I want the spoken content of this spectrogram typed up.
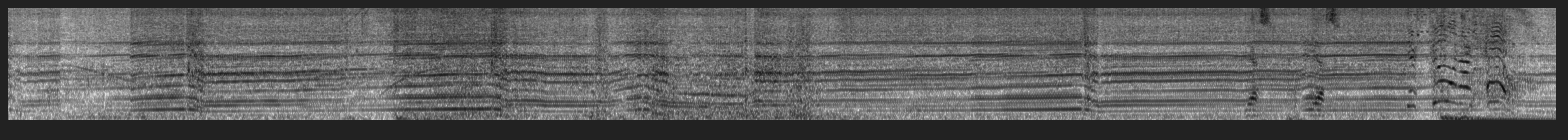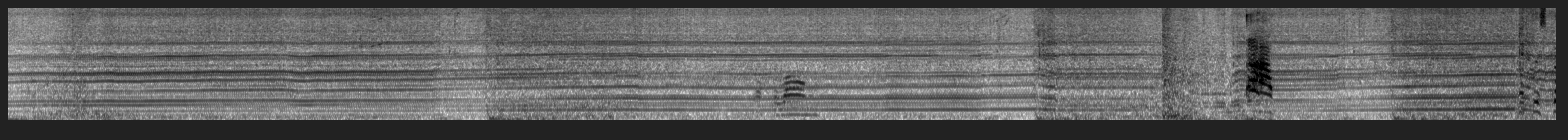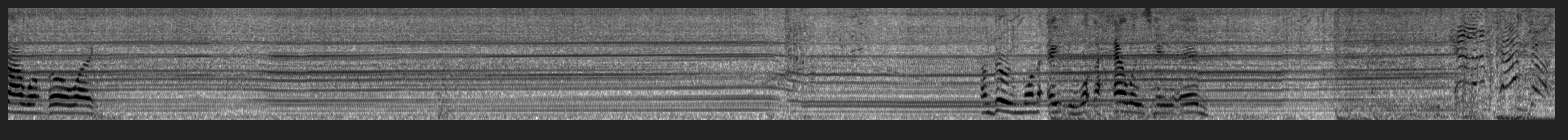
Yes, yes. They're still on our tail. Not for long. Ow! But this guy won't go away. I'm doing 180. What the hell is he in? Can't let them catch us.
